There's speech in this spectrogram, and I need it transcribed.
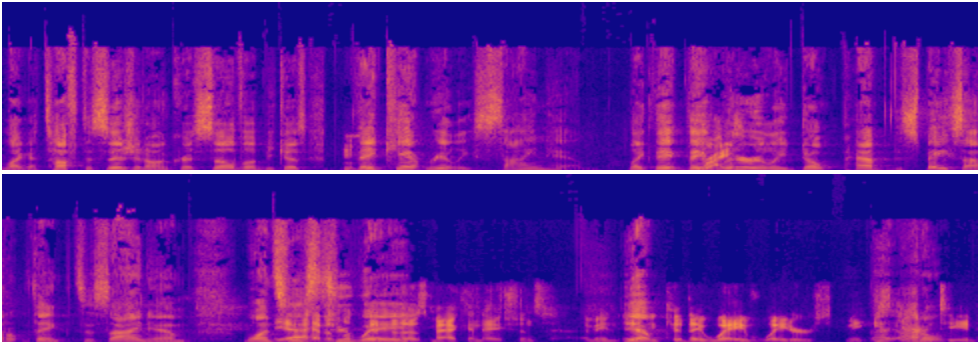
like a tough decision on Chris Silva because mm-hmm. they can't really sign him. Like they, they right. literally don't have the space, I don't think, to sign him once yeah, his I haven't looked into those machinations. I mean, yeah. could they waive Waiters? I mean, he's I, guaranteed.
